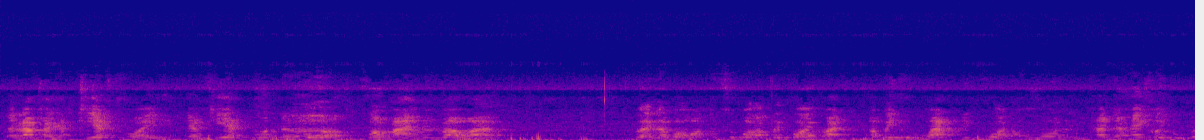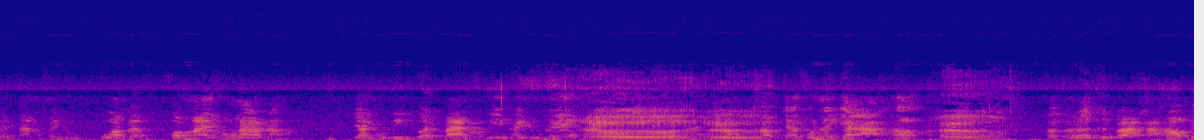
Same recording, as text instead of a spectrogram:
แต่เราก็อยากเครียดคอยอยากเครียดมวนเด้อความหมายมันว่าว่าเพื่อนเราบอกว่าคือบอกเอาไปปล่อยวัด เอาไปอยู่วัดดีกว่าน้องมนต์ถ้าจะให้เขาอยู่แบบนั้นเขาอยู่กลัวแบบความหมายของเราน่ะยันบ่มีเพื่อนบ้านบ่มีใครดูแลให้เออเอออ เข้าใจคนละอย่างเนาะ เออ เขาก็เลยคือว่าถ้าเฮาไป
